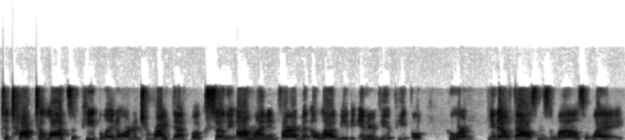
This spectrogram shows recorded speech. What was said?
to talk to lots of people in order to write that book. So the online environment allowed me to interview people who are, you know, thousands of miles away.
